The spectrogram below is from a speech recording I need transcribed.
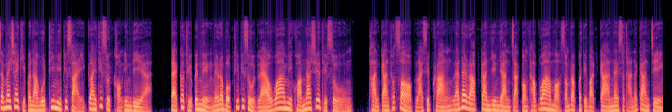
จะไม่ใช่ขีปนาวุธที่มีพิสัยไกลที่สุดของอินเดีย แต่ก็ถือเป็นหนึ่งในระบบที่พิสูจน์แล้วว่ามีความน่าเชื่อถือสูง ผ่านการทดสอบหลายสิบครั้ง และได้รับการยืนยันจากกองทัพว่าเหมาะสำหรับปฏิบัติการในสถานการณ์จริง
